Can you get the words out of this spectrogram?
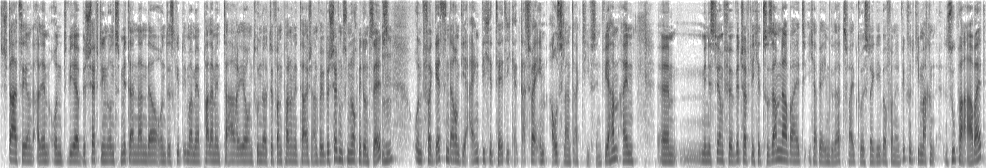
Staatsseher und allem. Und wir beschäftigen uns miteinander und es gibt immer mehr Parlamentarier und hunderte von parlamentarischen Antworten. Wir beschäftigen uns nur noch mit uns selbst. Mhm und vergessen darum die eigentliche Tätigkeit, dass wir im Ausland aktiv sind. Wir haben ein ähm, Ministerium für wirtschaftliche Zusammenarbeit, ich habe ja eben gesagt, zweitgrößter Geber von Entwicklung, die machen super Arbeit.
